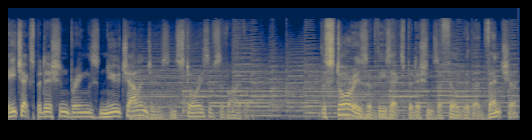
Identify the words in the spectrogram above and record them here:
Each expedition brings new challenges and stories of survival. The stories of these expeditions are filled with adventure,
